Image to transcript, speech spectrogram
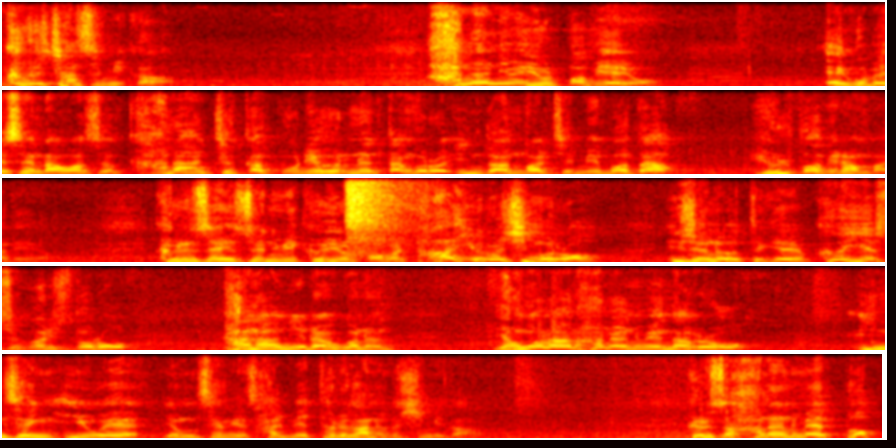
그렇지 않습니까? 하나님의 율법이에요. 애굽에서 나와서 가나안 젖과 꿀이 흐르는 땅으로 인도한 말씀이 뭐다? 율법이란 말이에요. 그래서 예수님이 그 율법을 다 이루심으로 이제는 어떻게 해요? 그 예수 그리스도로 가난이라고 하는 영원한 하나님의 나라로 인생 이후의 영생의 삶에 들어가는 것입니다. 그래서 하나님의 법,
